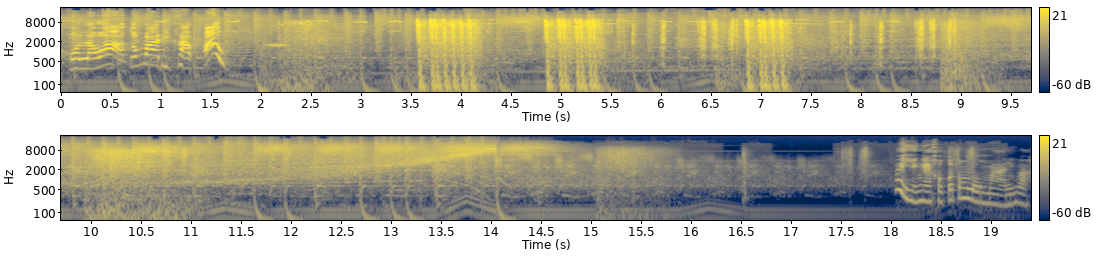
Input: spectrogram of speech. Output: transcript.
องคนแล้วอะก็มาดิครับอ้าวยังไงเขาก็ต้องลงมานี่ว่ะ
